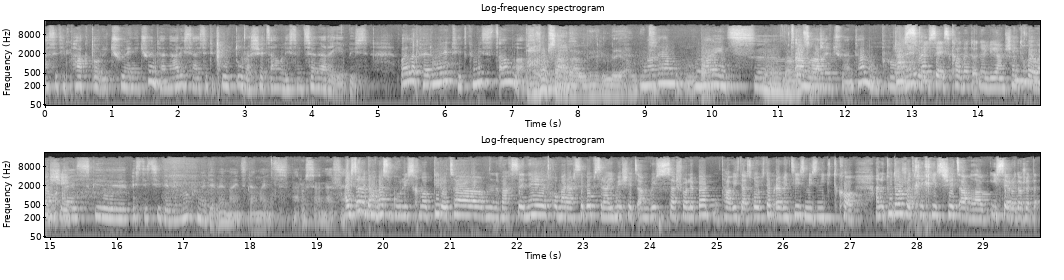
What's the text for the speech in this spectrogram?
ასეთი ფაქტორი ჩვენი ჩვენთან არის აი ესეთი კულტურა შეწამლის მცენარეების ყველა ფერმერი თითქმის წამლავს. ბაღებს არ ალია. მაგრამ მაინც წამლავენ ჩვენთან უფრო მეტად. ეს ქალბატონელი ამ შემთხვევაში ეს პესტიციდები მოქმედებენ მაინც და მაინც ფაროსანაზე. აი სწორედ ამას გულისხმობდი, როცა ვახსენე, ხომ არ არსებობს რაიმე შეწამლის საშუალება თავის დაზღვევის და პრევენციის მიზნით თქო. ანუ თუ დავუშვათ ხეხილს შეწამლავ ისე რომ დავუშვათ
